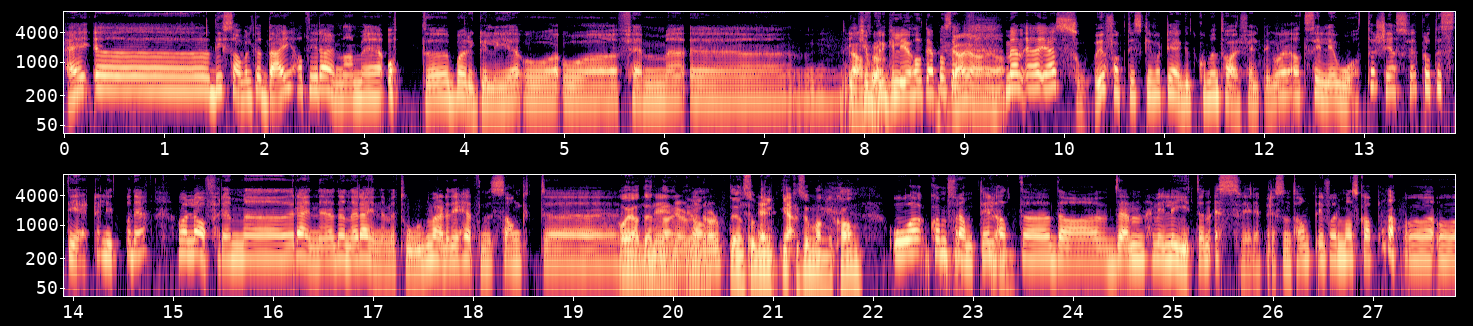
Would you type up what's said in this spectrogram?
Hey, eh, de sa vel til deg at de regna med åtte borgerlige og, og fem eh, ikke-borgerlige, holdt jeg på å si. Ja, ja, ja. Men jeg, jeg så jo faktisk i vårt eget kommentarfelt i går at Silje Waters i SV protesterte litt på det, og la frem eh, regne, denne regnemetoden. Hva er det de heter sankt eh, Å ja, den, der, ja, den som Eh, ikke så mange kan. Og kom fram til at uh, da den ville gitt en SV-representant i formannskapet, da, og, og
